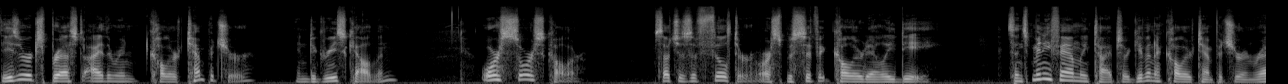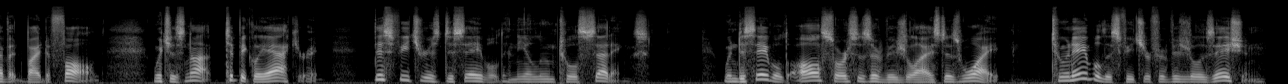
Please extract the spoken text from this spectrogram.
These are expressed either in color temperature, in degrees Kelvin, or source color, such as a filter or a specific colored LED. Since many family types are given a color temperature in Revit by default, which is not typically accurate, this feature is disabled in the ElumTool settings. When disabled, all sources are visualized as white. To enable this feature for visualization,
